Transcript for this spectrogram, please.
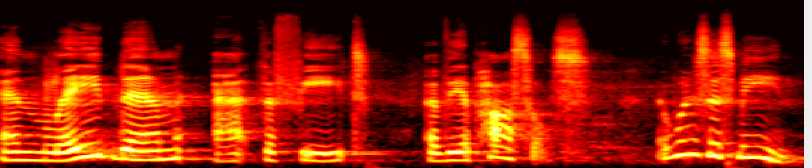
and laid them at the feet of the apostles. Now, what does this mean?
